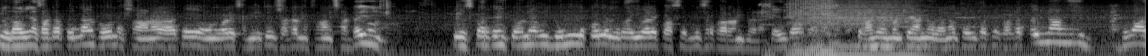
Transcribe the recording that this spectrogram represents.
ਲੜਾਈ ਨਾਲ ਸਾਡਾ ਪਹਿਲਾਂ ਵੀ ਬਹੁਤ ਨੁਕਸਾਨ ਆਇਆ ਤੇ ਆਉਣ ਵਾਲੇ ਸਮੇਂ 'ਚ ਸਾਡਾ ਨੁਕਸਾਨ ਸਾਡਾ ਹੀ ਹੋਣਾ। ਇਸ ਕਰਕੇ ਅਸੀਂ ਚਾਹੁੰਦੇ ਹਾਂ ਵੀ ਬਿਲਕੁਲ ਲੜਾਈ ਵਾਲੇ ਪਾਸੇ ਨਹੀਂ ਸਰਕਾਰਾਂ ਨੂੰ ਜਾਣਾ ਚਾਹੀਦਾ। ਚਾਹੁੰਦੇ ਅਮਨ ਧਿਆਨ ਨਾਲ ਰਹਿਣਾ ਚਾਹੀਦਾ ਕਿ ਸਾਡਾ ਪਹਿਲਾਂ ਵੀ ਦੋਵਾਂ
